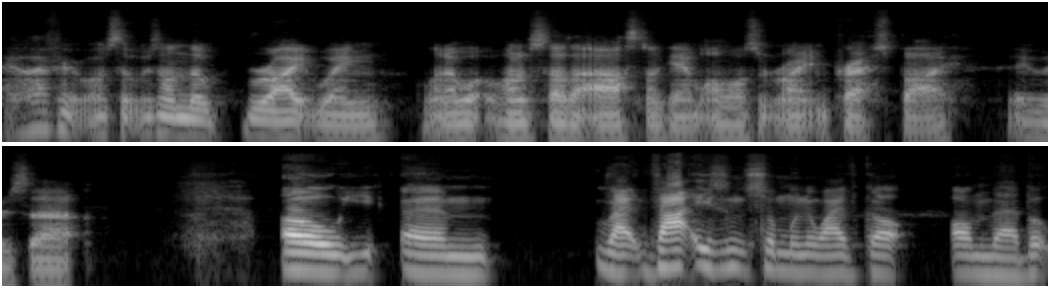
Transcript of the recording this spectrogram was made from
Whoever it was that was on the right wing when I when I saw that Arsenal game, I wasn't right impressed by. Who was that? Oh, um, right. That isn't someone who I've got on there, but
